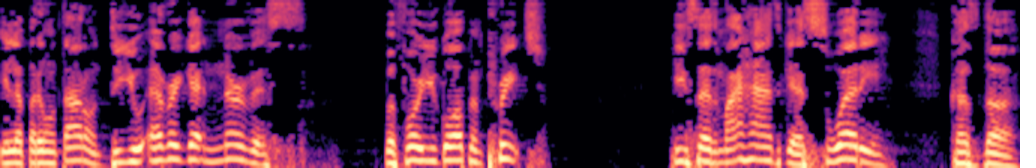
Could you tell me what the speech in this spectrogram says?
Y le preguntaron, do you ever get nervous before you go up and preach? He says, my hands get sweaty because the,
